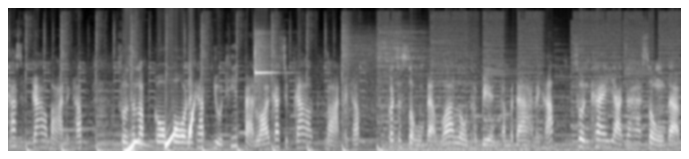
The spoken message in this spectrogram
799 บาทนะครับ ส่วนสำหรับ GoPro นะครับอยู่ที่ 899 บาทนะครับก็จะส่งแบบว่าลงทะเบียนธรรมดานะครับ ส่วนใครอยากจะหาส่งแบบ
